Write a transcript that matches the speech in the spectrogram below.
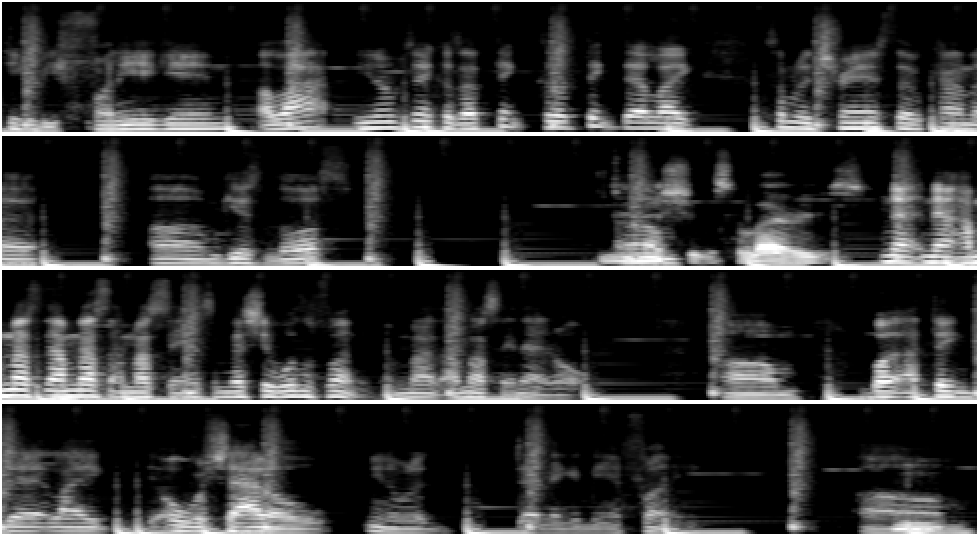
he can be funny again a lot you know what i'm saying because i think because i think that like some of the trans stuff kind of um gets lost Um, that shit was hilarious. no, no, I'm not. I'm not. I'm not saying some that shit wasn't funny. I'm not. I'm not saying that at all. Um, but I think that like overshadowed, you know, that, that nigga being funny. Um,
